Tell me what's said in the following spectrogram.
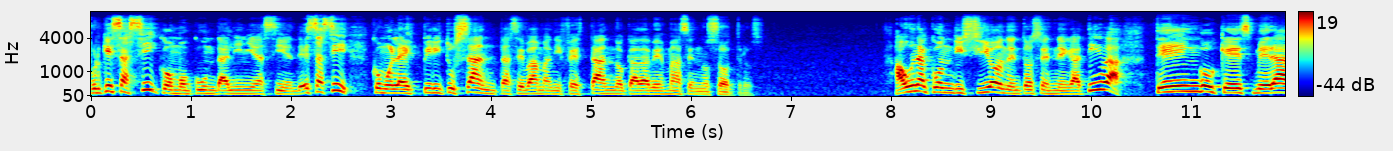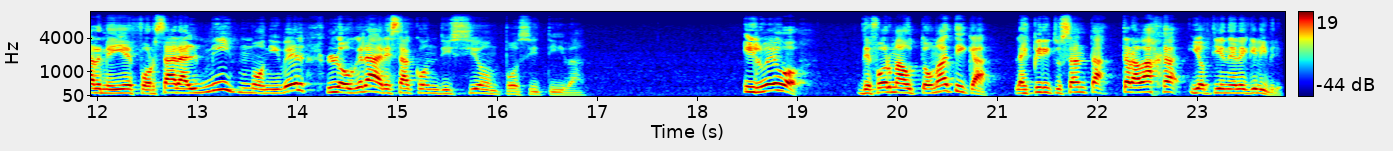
Porque es así como Kundalini asciende, es así como la Espíritu Santa se va manifestando cada vez más en nosotros. A una condición entonces negativa, tengo que esmerarme y esforzar al mismo nivel lograr esa condición positiva. Y luego, de forma automática, la Espíritu Santa trabaja y obtiene el equilibrio.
